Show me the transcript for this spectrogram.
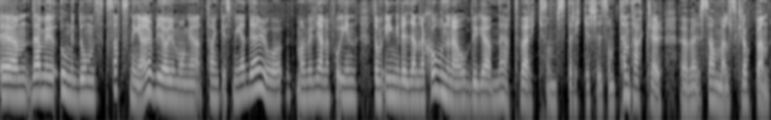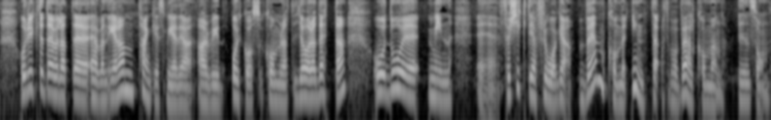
Ehm, det här med ungdomssatsningar, det gör ju många tankesmedjor och man vill gärna få in de yngre generationerna och bygga nätverk som sträcker sig som tentakler över samhällskroppen. Och ryktet är väl att eh, även eran tankesmedja Arvid Oikos kommer att göra detta. Och då är min eh, försiktiga fråga, vem kommer inte att vara välkommen i en sån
